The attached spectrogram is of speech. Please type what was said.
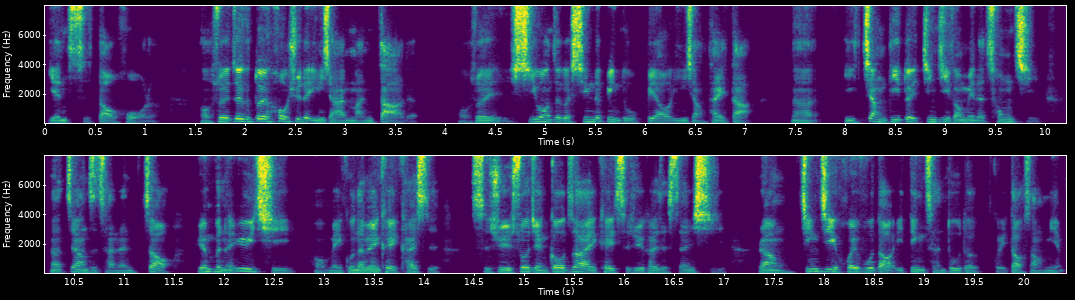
延迟到货了哦，所以这个对后续的影响还蛮大的哦，所以希望这个新的病毒不要影响太大。那以降低对经济方面的冲击。那这样子才能照原本的预期，哦，美国那边可以开始持续缩减购债，可以持续开始升息，让经济恢复到一定程度的轨道上面。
